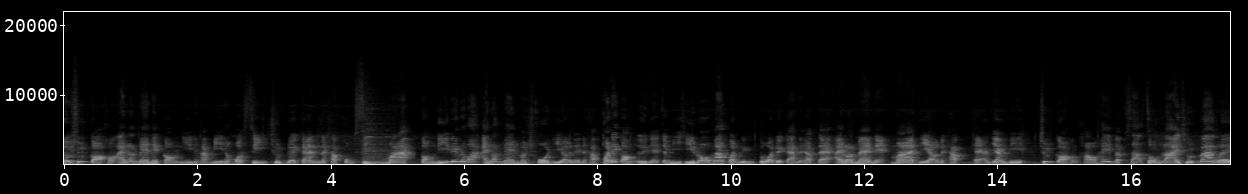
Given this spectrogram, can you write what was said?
โดยชุดเกราะของไอรอนแมนในกล่องนี้นะครับ มีทั้งหมด 4 ชุดด้วยกันนะครับ ผม 4 Mark กล่องนี้เรียกได้ว่าไอรอนแมนมาโชว์เดี่ยวเลยนะครับ เพราะในกล่องอื่นเนี่ยจะมีฮีโร่มากกว่า 1 ตัวด้วยกันนะครับแต่ไอรอนแมนเนี่ยมาเดี่ยวนะครับแถมยังมีชุดเกราะของเขาให้แบบสะสมหลายชุดมากเลย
